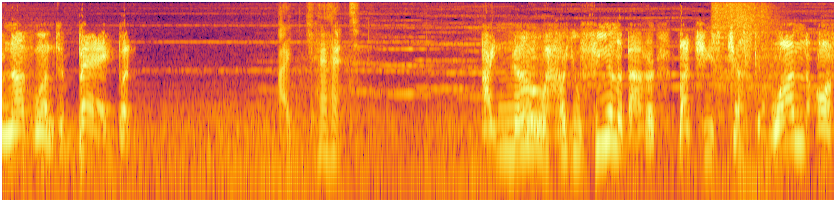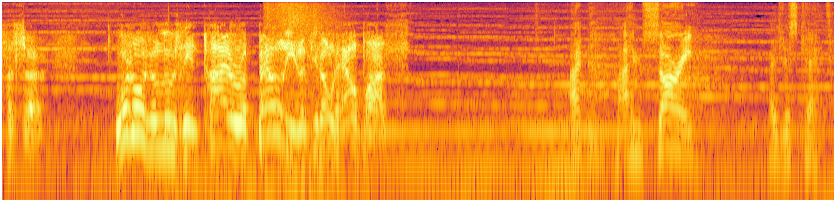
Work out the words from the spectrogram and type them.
I'm not one to beg, but I can't. I know how you feel about her, but she's just one officer. We're going to lose the entire rebellion if you don't help us. I'm I'm sorry. I just can't.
